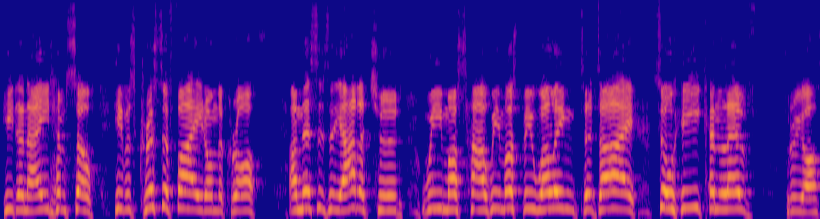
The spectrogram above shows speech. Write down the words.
He denied himself, he was crucified on the cross. And this is the attitude we must have. We must be willing to die so he can live through us.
